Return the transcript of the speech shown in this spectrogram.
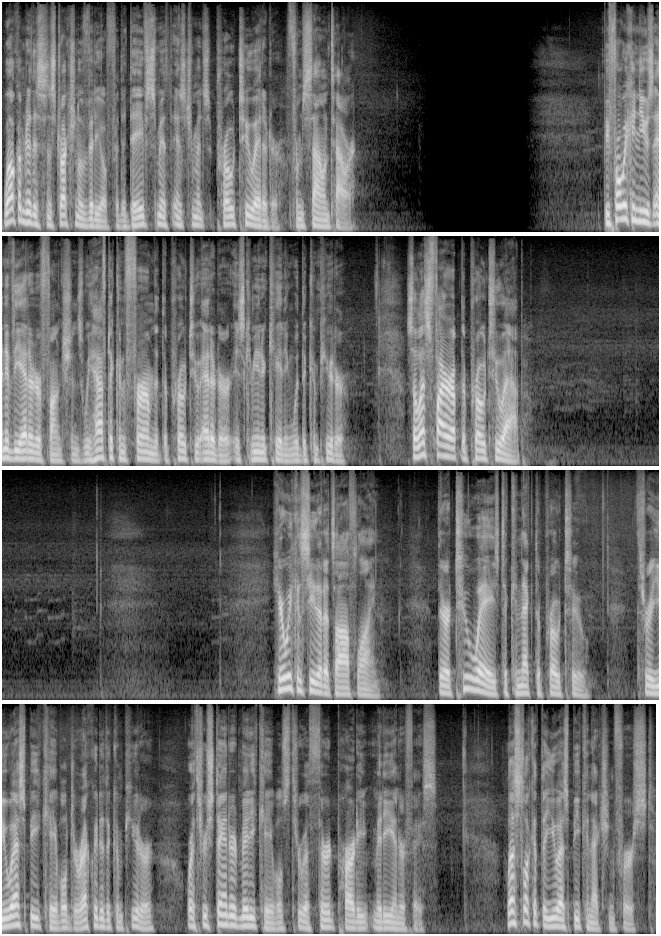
Welcome to this instructional video for the Dave Smith Instruments Pro 2 Editor from Soundtower. Before we can use any of the editor functions, we have to confirm that the Pro 2 Editor is communicating with the computer. So let's fire up the Pro 2 app. Here we can see that it's offline. There are two ways to connect the Pro 2, through a USB cable directly to the computer or through standard MIDI cables through a third-party MIDI interface. Let's look at the USB connection first.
